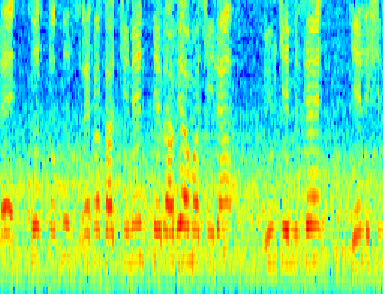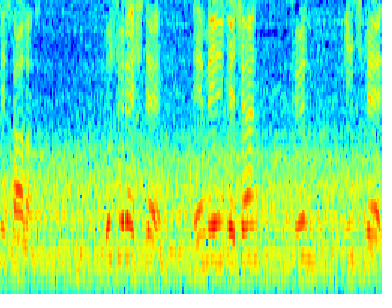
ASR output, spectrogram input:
ve 49 refakatçinin tedavi amacıyla ülkemize gelişini sağladık. Bu süreçte emeği geçen tüm iç ve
